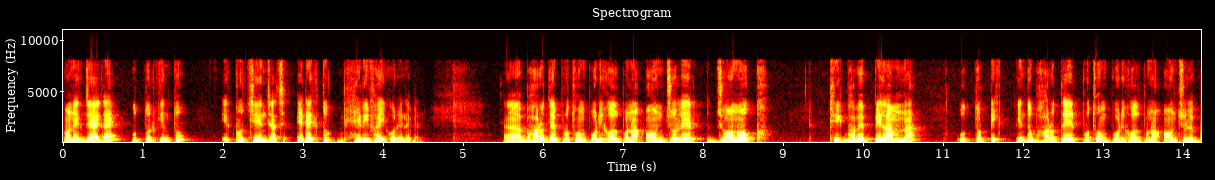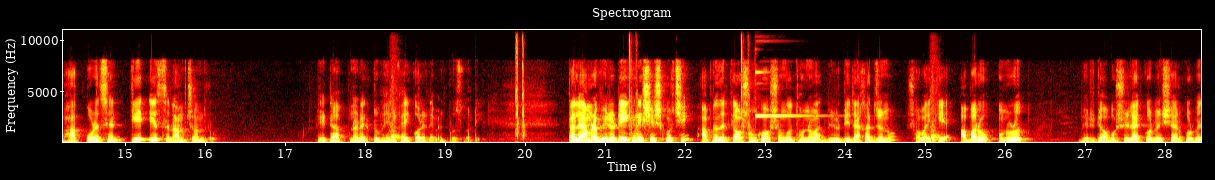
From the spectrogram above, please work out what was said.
অনেক জায়গায় উত্তর কিন্তু একটু চেঞ্জ আছে। এটা একটু ভেরিফাই করে নেবেন। ভারতের প্রথম পরিকল্পনা অঞ্চলের জনক ঠিকভাবে পেলাম না উত্তরটি, কিন্তু ভারতের প্রথম পরিকল্পনা অঞ্চলে ভাগ করেছেন কে এস রামচন্দ্র। এটা আপনারা একটু ভেরিফাই করে নেবেন প্রশ্নটি। তাহলে আমরা ভিডিওটি এখানেই শেষ করছি। আপনাদেরকে অসংখ্য অসংখ্য ধন্যবাদ ভিডিওটি দেখার জন্য। সবাইকে আবারও অনুরোধ, ভিডিওটি অবশ্যই লাইক করবেন শেয়ার করবেন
